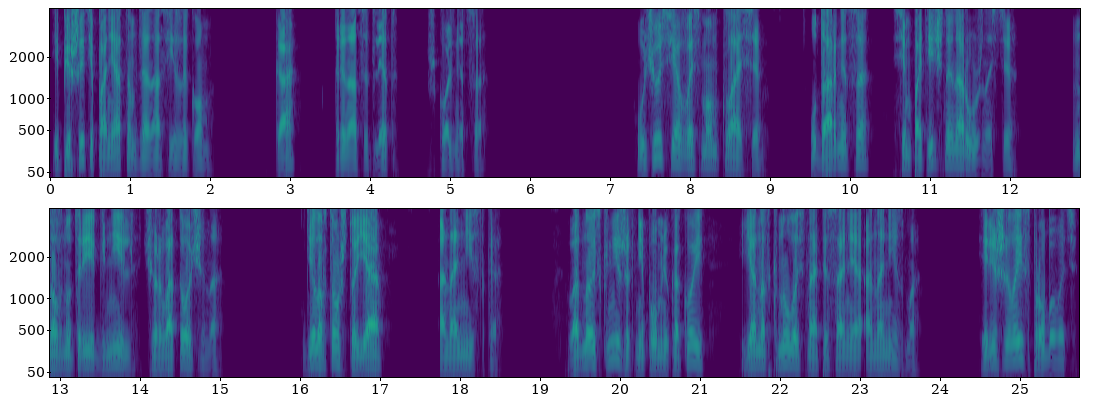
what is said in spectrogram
и пишите понятным для нас языком. К. 13 лет. Школьница. Учусь я в восьмом классе. Ударница симпатичной наружности. Но внутри гниль, червоточина. Дело в том, что я анонистка. В одной из книжек, не помню какой, я наткнулась на описание анонизма и решила испробовать.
